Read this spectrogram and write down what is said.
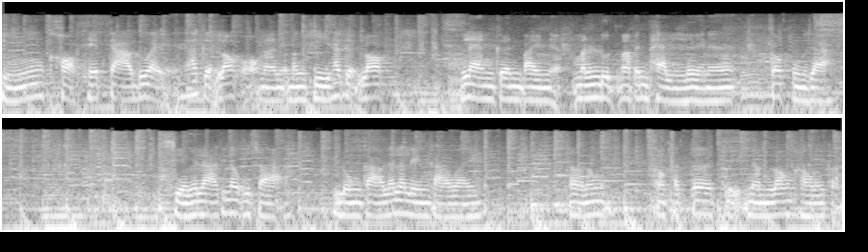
ถึงขอบเทปกาวด้วย ถ้าเกิดลอกออกมาเนี่ยบางทีถ้าเกิดลอก แรงเกินไปเนี่ย มันหลุดมาเป็นแผ่นเลยนะ ก็คงจะเสียเวลาที่เราอุตส่าห์ลงกาวและละเลงกาวไว้ เราต้องเอาคัตเตอร์กรีดนำร่องเขาไว้ก่อน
